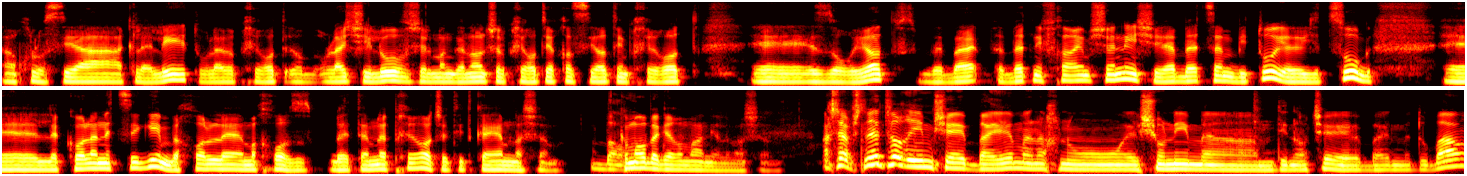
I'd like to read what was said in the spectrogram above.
האוכלוסייה הכללית אולי בבחירות אולי שילוב של מנגנון של בחירות יחסיות עם בחירות אזוריות ובית נבחרים שני שיהיה בעצם ביטוי או ייצוג לכל הנציגים בכל מחוז בהתאם לבחירות שתתקיימנה שם ברור. כמו בגרמניה למשל. עכשיו שני דברים שבהם אנחנו אה, שונים מהמדינות שבהן מדובר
